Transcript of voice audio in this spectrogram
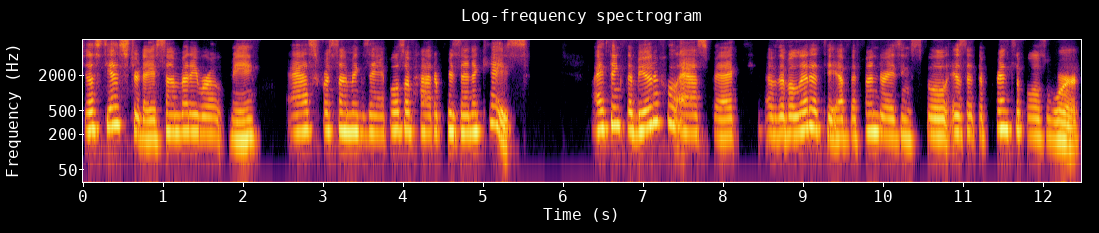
Just yesterday, somebody wrote me, asked for some examples of how to present a case. I think the beautiful aspect of the validity of the fundraising school is that the principles work.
